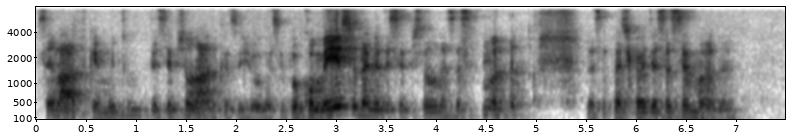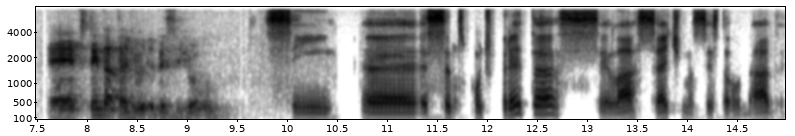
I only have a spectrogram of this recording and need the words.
sei lá, fiquei muito decepcionado com esse jogo. Assim, foi o começo da minha decepção nessa semana, nessa praticamente essa semana. É, tu tem data júri desse jogo? Sim. É, Santos Ponte Preta, sei lá, sétima, sexta rodada.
